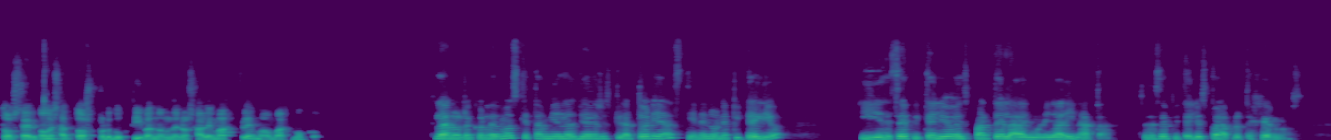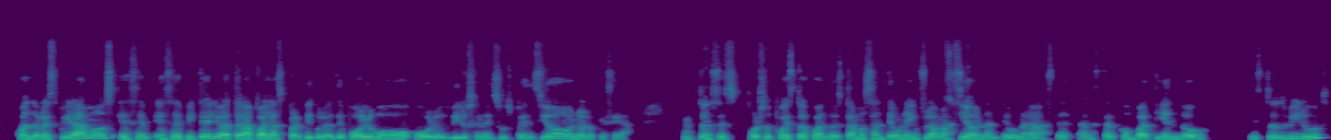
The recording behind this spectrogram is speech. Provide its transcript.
toser con esa tos productiva en donde nos sale más flema o más moco. Claro, recordemos que también las vías respiratorias tienen un epitelio y ese epitelio es parte de la inmunidad innata. Entonces ese epitelio es para protegernos. Cuando respiramos, ese, epitelio atrapa las partículas de polvo o los virus en suspensión o lo que sea. Entonces, por supuesto, cuando estamos ante una inflamación, ante una, al estar combatiendo estos virus,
